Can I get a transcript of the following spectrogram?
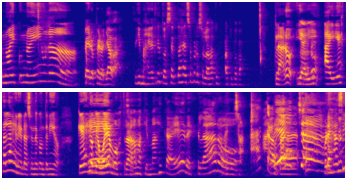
no hay, no hay una... pero, pero ya va. Imagínate que tú aceptas eso, pero se lo das a tu, a tu papá. Claro, y ahí, Claro. ahí está la generación de contenido. ¿Qué es lo que voy a Eh, mostrar? Chama, qué mágica eres, claro. Chaca. Pero es así,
